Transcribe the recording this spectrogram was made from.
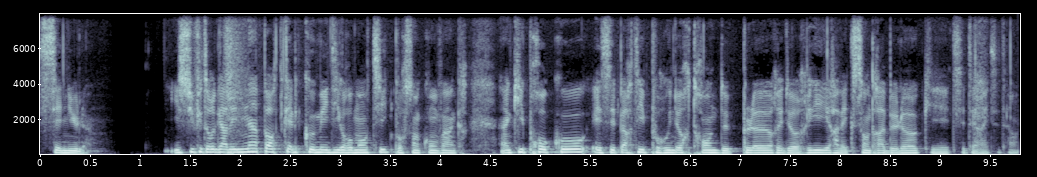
c'est nul. Il suffit de regarder n'importe quelle comédie romantique pour s'en convaincre. Un quiproquo et c'est parti pour 1h30 de pleurs et de rires avec Sandra Bullock et etc., etc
